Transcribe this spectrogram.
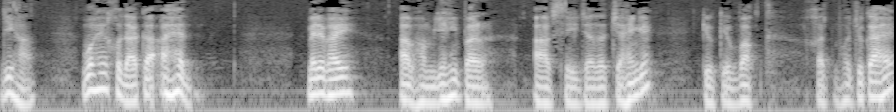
جی ہاں وہ ہے خدا کا عہد۔ میرے بھائی، اب ہم یہیں پر آپ سے اجازت چاہیں گے، کیونکہ وقت ختم ہو چکا ہے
